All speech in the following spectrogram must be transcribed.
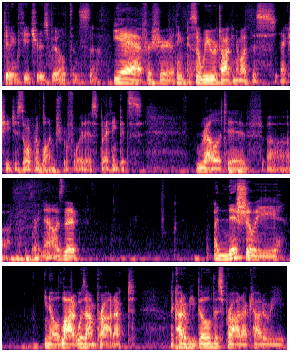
getting features built and stuff? Yeah, for sure. I think so. We were talking about this actually just over lunch before this, but I think it's relative uh, right now. Is that initially, you know, a lot was on product. Like, how do we build this product? How do we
